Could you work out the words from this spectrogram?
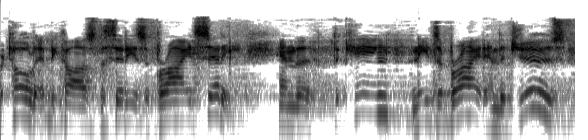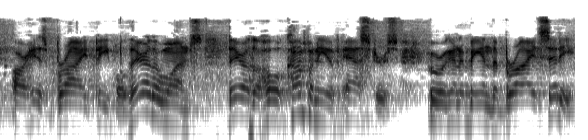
We're told it because the city is a bride city, and the, the king needs a bride, and the Jews are his bride people. They're the ones, they are the whole company of Esther's who are going to be in the bride city.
